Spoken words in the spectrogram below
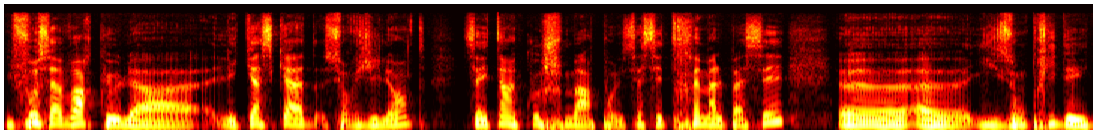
Il faut savoir que la, les cascades sur Vigilante, ça a été un cauchemar pour lui. Ça s'est très mal passé. Euh, euh, ils ont pris des,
